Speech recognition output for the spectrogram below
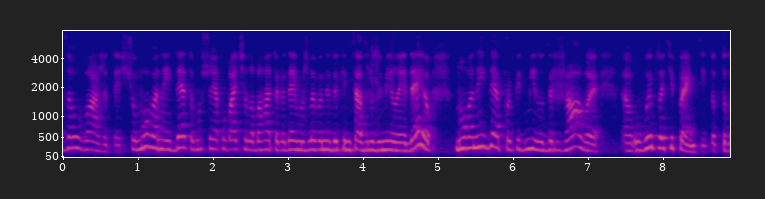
зауважити, що мова не йде, тому що я побачила багато людей, можливо, не до кінця зрозуміли ідею. Мова не йде про підміну держави е, у виплаті пенсій. Тобто,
